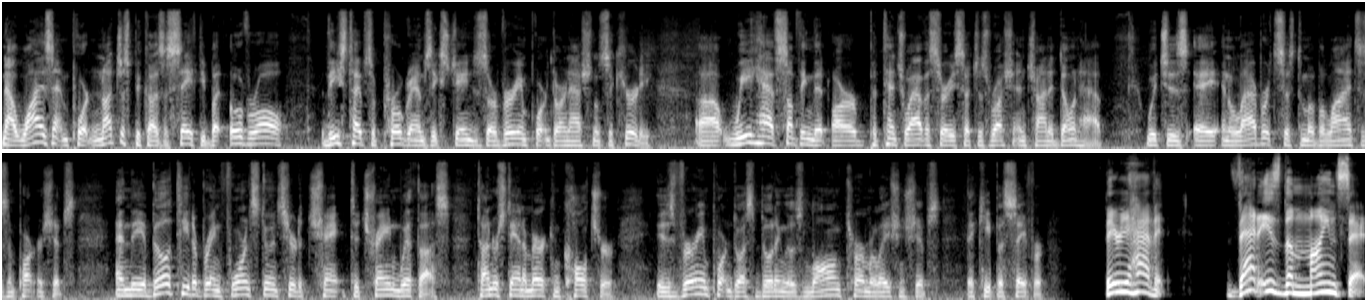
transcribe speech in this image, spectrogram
Now, why is that important? Not just because of safety, but overall, these types of programs, exchanges, are very important to our national security. Uh, we have something that our potential adversaries, such as Russia and China, don't have, which is a, an elaborate system of alliances and partnerships. And the ability to bring foreign students here to, cha- to train with us, to understand American culture, is very important to us building those long term relationships that keep us safer. There you have it. That is the mindset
